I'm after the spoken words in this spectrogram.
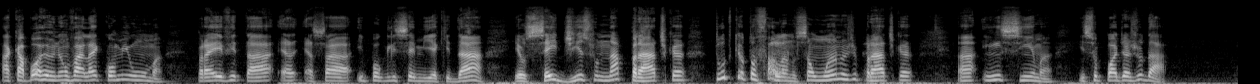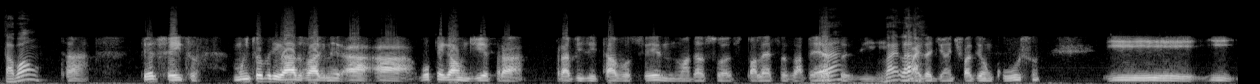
Acabou a reunião, vai lá e come uma para evitar essa hipoglicemia que dá. Eu sei disso na prática. Tudo que eu estou falando são anos de prática ah, em cima. Isso pode ajudar. Tá bom? Tá. Perfeito. Muito obrigado, Wagner. Ah, ah, vou pegar um dia para para visitar você numa das suas palestras abertas tá? e mais adiante fazer um curso. E,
